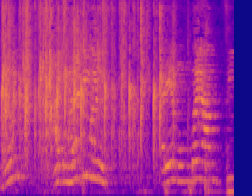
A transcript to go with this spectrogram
म्हणून आज मराठी माणूस अरे मुंबई आमची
